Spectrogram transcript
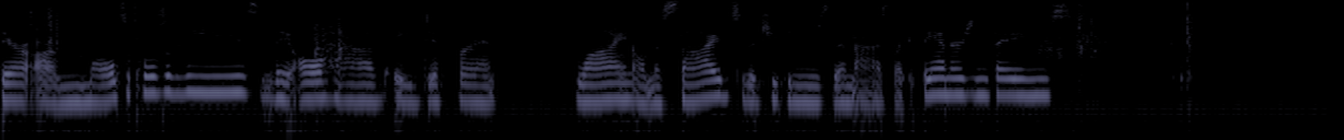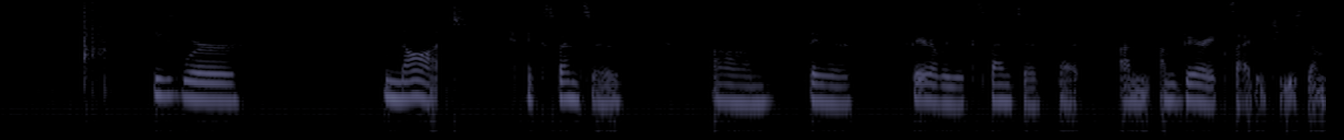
there are multiples of these. They all have a different line on the side so that you can use them as like banners and things. These were not inexpensive. Um, they were fairly expensive, but I'm, I'm very excited to use them.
